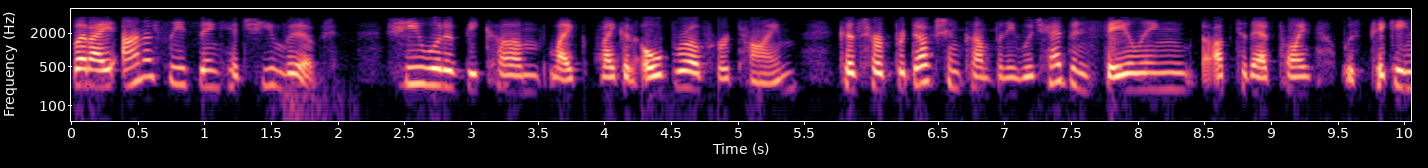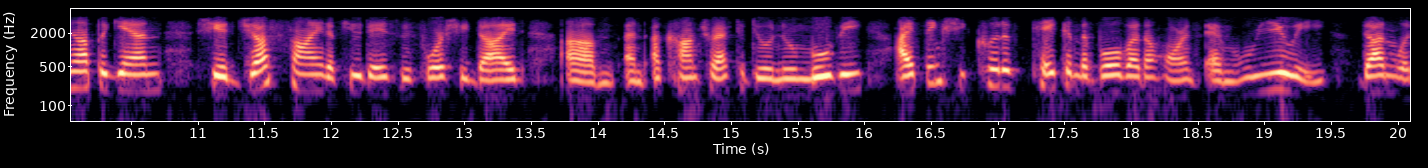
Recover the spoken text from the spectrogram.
but I honestly think had she lived, she would have become like like an Oprah of her time because her production company, which had been failing up to that point, was picking up again. She had just signed a few days before she died um, an, a contract to do a new movie. I think she could have taken the bull by the horns and really done what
